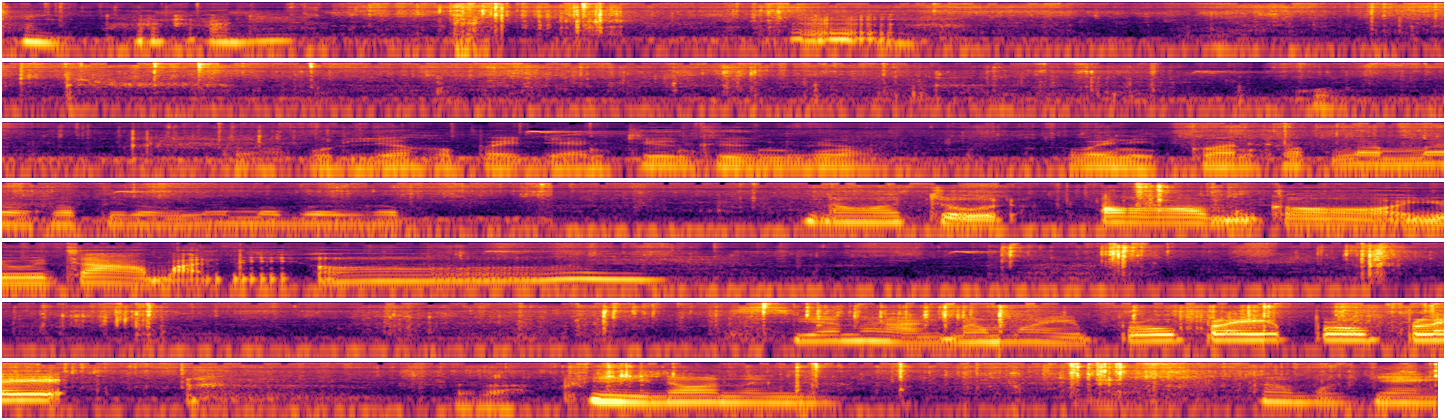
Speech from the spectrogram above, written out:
หันหักอันนี้เออก็หุ่นเลี้ยวเข้าไปแดงครึ่งครึ่งๆนี่พี่น้องเอา ไว้นี่ก่อนครับน้ำมากครับพี่น้องน้ำมาเบิ่งครับนอจูดออมก่ออยู่จ้าบัดนี้โอ้ยเสียนหักน้ำใหม่โปรเปรโปรเปรไปละพี่นอนหนึ่งอะนอนบักแยง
